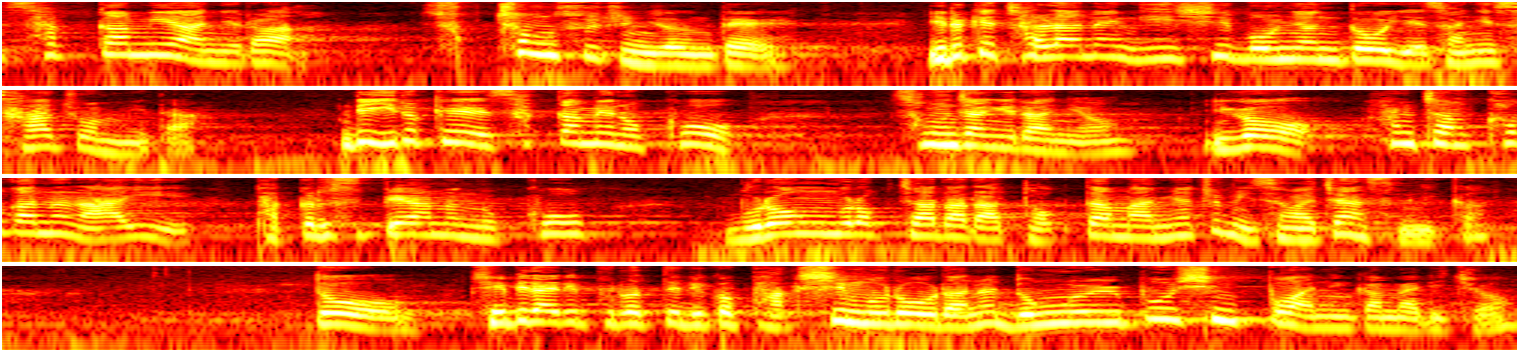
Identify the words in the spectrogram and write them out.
삭감이 아니라 숙청 수준이었는데 이렇게 잘라낸 25년도 예산이 4조입니다. 근데 이렇게 삭감해 놓고 성장이라뇨. 이거 한참 커가는 아이 밥그릇을 빼앗아 놓고 무럭무럭 자라라 덕담하면 좀 이상하지 않습니까? 또 제비다리 부러뜨리고 박심으로 오라는 농물부 심보 아닌가 말이죠.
